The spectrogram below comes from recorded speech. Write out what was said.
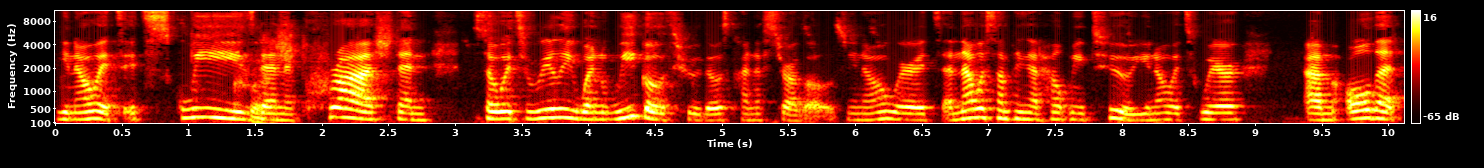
you know it's it's squeezed crushed. and crushed and so it's really when we go through those kind of struggles you know where it's and that was something that helped me too you know it's where um, all that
